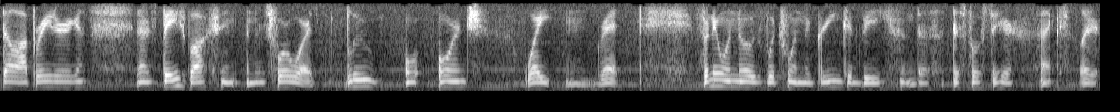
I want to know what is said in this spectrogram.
Bell Operator again. And there's beige boxing, and there's four words, blue, or orange, white, and red. If anyone knows which one the green could be, they're supposed to hear. Thanks. Later.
